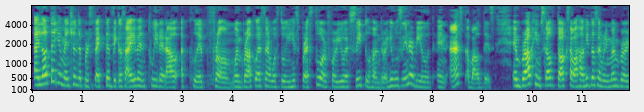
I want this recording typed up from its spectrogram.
I love that you mentioned the perspective because I even tweeted out a clip from when Brock Lesnar was doing his press tour for UFC 200. He was interviewed and asked about this. And Brock himself talks about how he doesn't remember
